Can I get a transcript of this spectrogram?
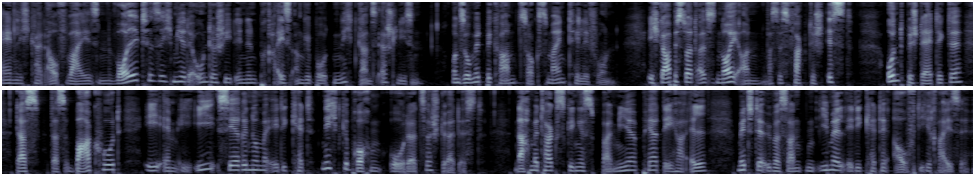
Ähnlichkeit aufweisen, wollte sich mir der Unterschied in den Preisangeboten nicht ganz erschließen und somit bekam Zox mein Telefon. Ich gab es dort als neu an, was es faktisch ist, und bestätigte, dass das Barcode EMEI Seriennummer Etikett nicht gebrochen oder zerstört ist. Nachmittags ging es bei mir per DHL mit der übersandten E-Mail-Etikette auf die Reise.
